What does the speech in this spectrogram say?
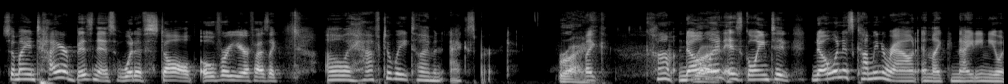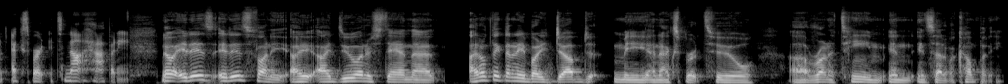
So my entire business would have stalled over a year if I was like, oh, I have to wait till I'm an expert. Right. Like, come, no Right. one is going to, no one is coming around and like knighting you an expert. It's not happening. No, it is it is funny. I, I do understand that. I don't think that anybody dubbed me an expert to uh, run a team in inside of a company.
